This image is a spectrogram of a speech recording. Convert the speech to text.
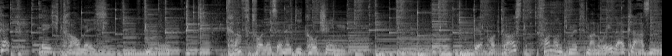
Keck, ich trau mich. Kraftvolles Energiecoaching. Der Podcast von und mit Manuela Klasen.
